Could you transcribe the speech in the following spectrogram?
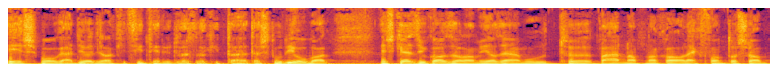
és Bolgár György, akit szintén üdvözlök itt a hetes stúdióban. És kezdjük azzal, ami az elmúlt pár napnak a legfontosabb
